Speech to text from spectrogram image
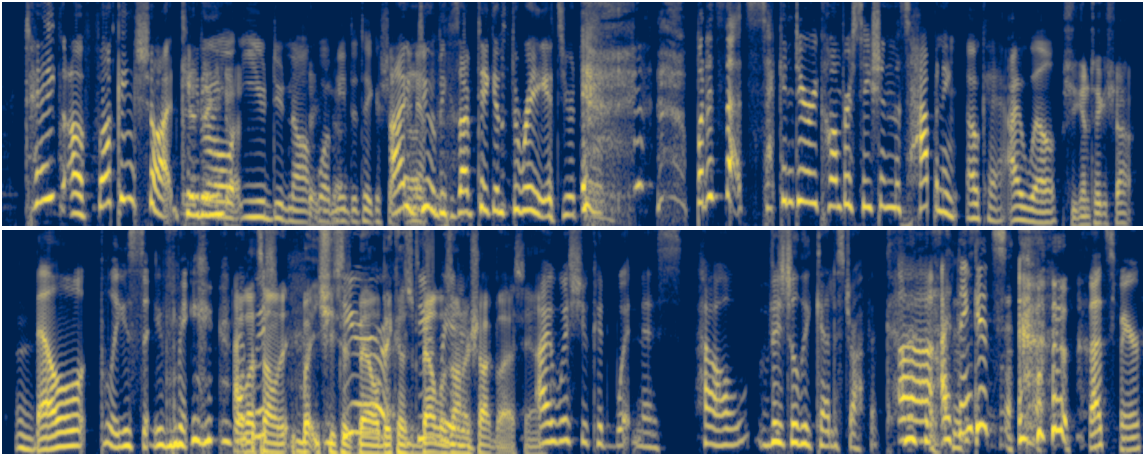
Take a fucking shot, Katie. Girl, you do not Take want me to take a shot. I right now. do because I've taken three. It's your turn. but it's that secondary conversation that's happening. Okay, I will. She's gonna take a shot. Belle, please save me. I Well, that's wish- all. But she says Dear- Bell because dear Bell was on her shot glass. Yeah. I wish you could witness how visually catastrophic. Uh, I think it's that's fair.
